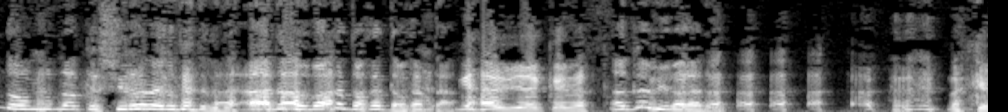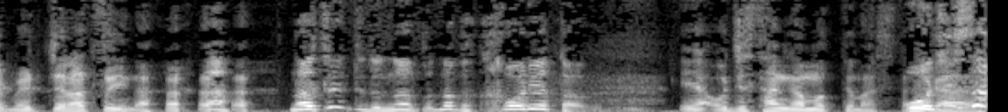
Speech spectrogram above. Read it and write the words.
んどんなんか知らないこと出てくる。あ、でも分かった分かった分かった。ガビわかります。あ、ガビわかる。なんかめっちゃ夏いな。あ、夏いっててなんか、なんか関わりあった？いや、おじさんが持ってました。おじさん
